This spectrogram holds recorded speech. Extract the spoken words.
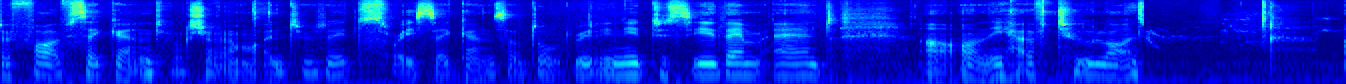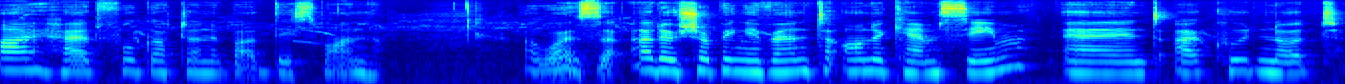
after five seconds actually I might do it three seconds. I don't really need to see them and I only have two lines. I had forgotten about this one. I was at a shopping event on a CamSim and I could not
